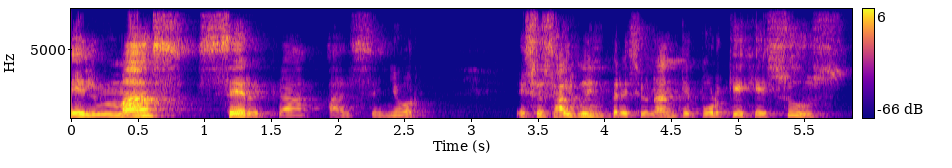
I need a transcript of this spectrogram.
El más cerca al Señor. Eso es algo impresionante porque Jesús,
